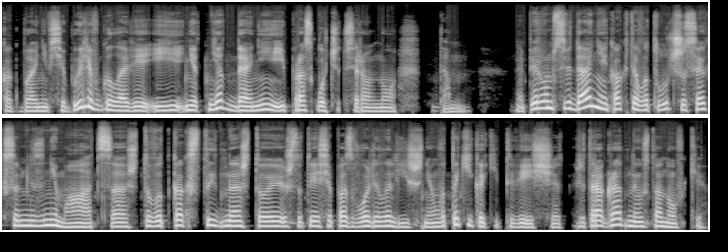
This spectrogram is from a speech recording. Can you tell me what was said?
как бы они все были в голове, и нет-нет, да они и проскочат все равно. Там на первом свидании как-то вот лучше сексом не заниматься, что вот как стыдно, что что-то я себе позволила лишним. Вот такие какие-то вещи, ретроградные установки,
